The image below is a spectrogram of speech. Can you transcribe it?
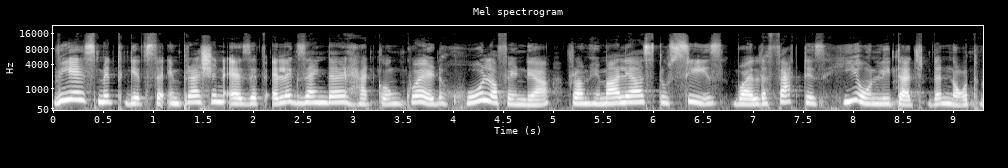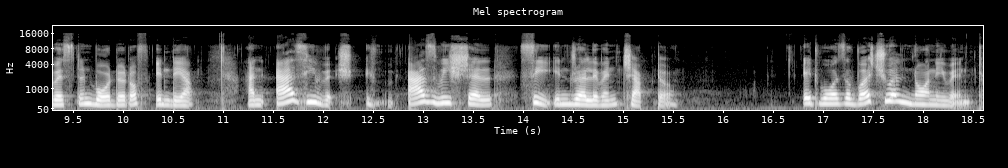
V.A. Smith gives the impression as if Alexander had conquered whole of India from Himalayas to seas while the fact is he only touched the northwestern border of India and as he as we shall see in relevant chapter it was a virtual non-event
